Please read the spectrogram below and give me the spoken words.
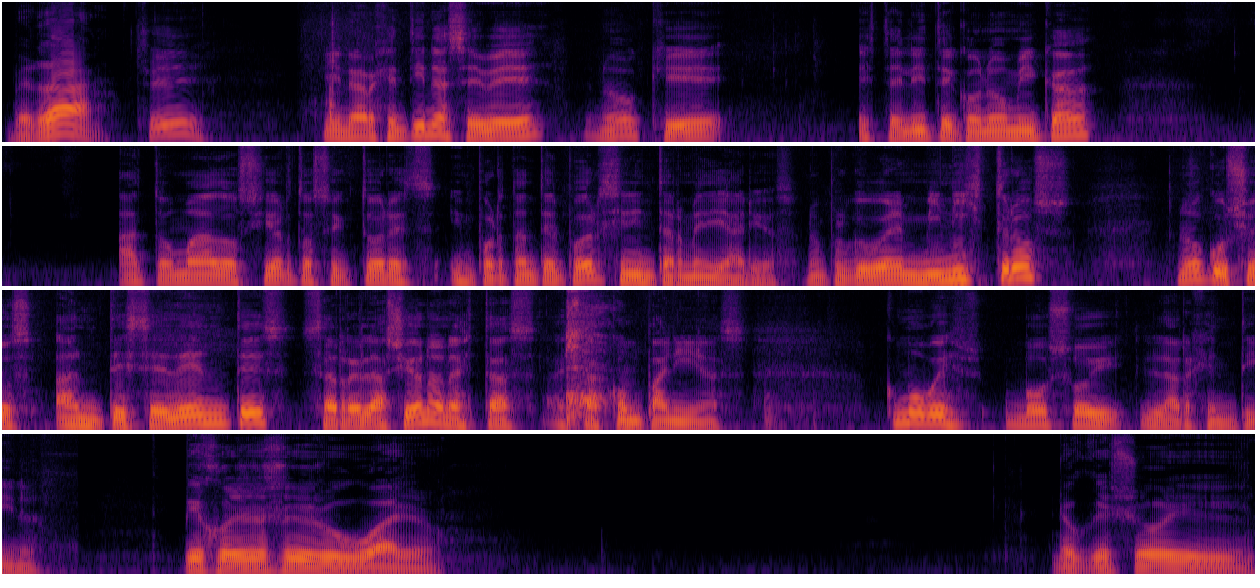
¿Verdad? Sí. Y en Argentina se ve ¿no? que esta élite económica ha tomado ciertos sectores importantes del poder sin intermediarios, ¿no? porque hubo ministros ¿no? cuyos antecedentes se relacionan a estas, a estas compañías. ¿Cómo ves vos hoy la Argentina? Viejo, yo soy uruguayo. Lo que soy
